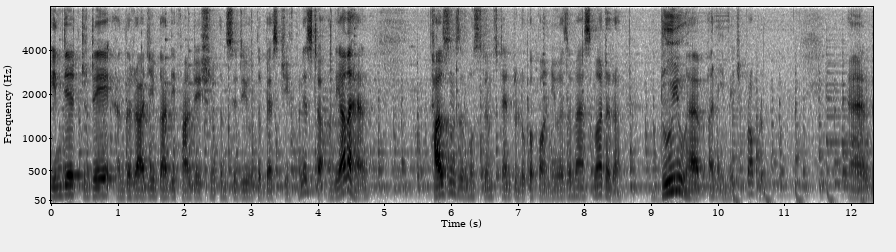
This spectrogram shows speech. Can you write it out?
India today and the Rajiv Gandhi Foundation consider you the best Chief Minister. On the other hand, thousands of Muslims tend to look upon you as a mass murderer. Do you have an image problem? And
